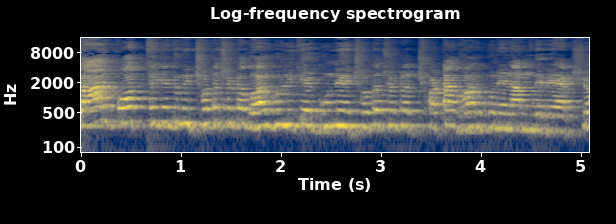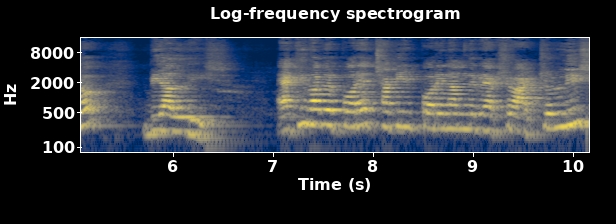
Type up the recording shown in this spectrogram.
তারপর থেকে তুমি ছোট ছোট ঘরগুলিকে গুনে ছোট ছোট ছটা ঘর গুনে নাম দেবে একশো বিয়াল্লিশ। একইভাবে পরের ছটির পরে নাম দেবে একশো আটচল্লিশ।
